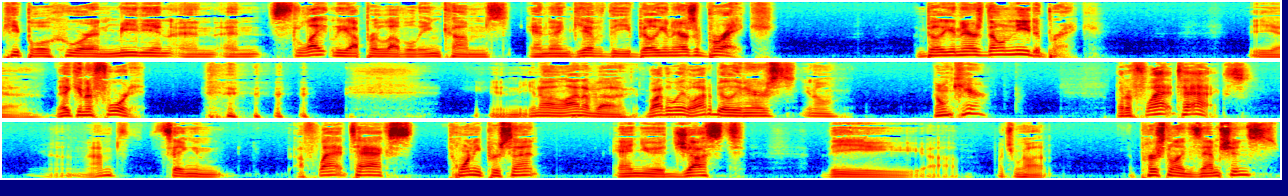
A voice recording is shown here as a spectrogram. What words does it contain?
people who are in median and, and slightly upper level incomes and then give the billionaires a break. Billionaires don't need a break. Yeah, they can afford it. and you know, a lot of uh, by the way, a lot of billionaires, you know, don't care. But a flat tax, you know, I'm saying a flat tax, 20%, and you adjust the, uh, what you call it, personal exemptions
